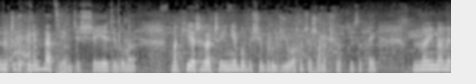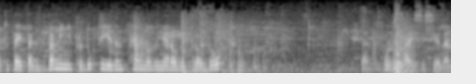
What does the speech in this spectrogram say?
rzeczy do pielęgnacji, jak gdzieś się jedzie, bo na makijaż raczej nie, bo by się brudziło, chociaż ona w środku jest ok. No i mamy tutaj tak, dwa mini produkty, jeden pełnowymiarowy produkt. Tak, full size jest jeden.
